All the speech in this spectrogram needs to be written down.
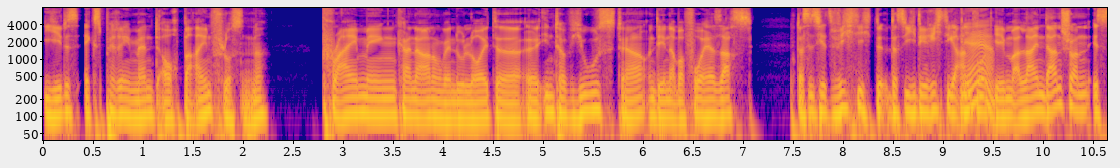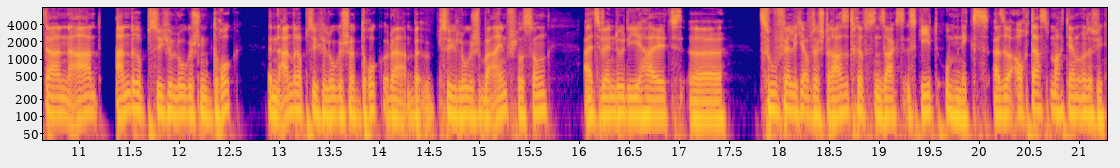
jedes Experiment auch beeinflussen. Ne? Priming, keine Ahnung, wenn du Leute äh, interviewst, ja, und denen aber vorher sagst, das ist jetzt wichtig, dass sie die richtige Antwort ja. geben. Allein dann schon ist da eine Art andere psychologischen Druck, ein anderer psychologischer Druck oder psychologische Beeinflussung, als wenn du die halt äh, zufällig auf der Straße triffst und sagst, es geht um nichts. Also auch das macht ja einen Unterschied.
